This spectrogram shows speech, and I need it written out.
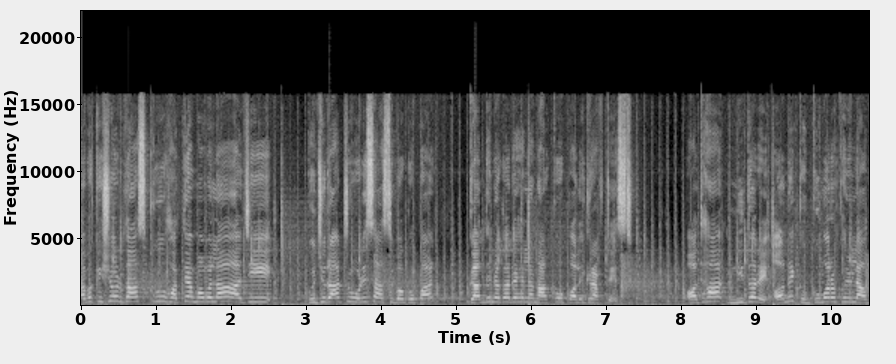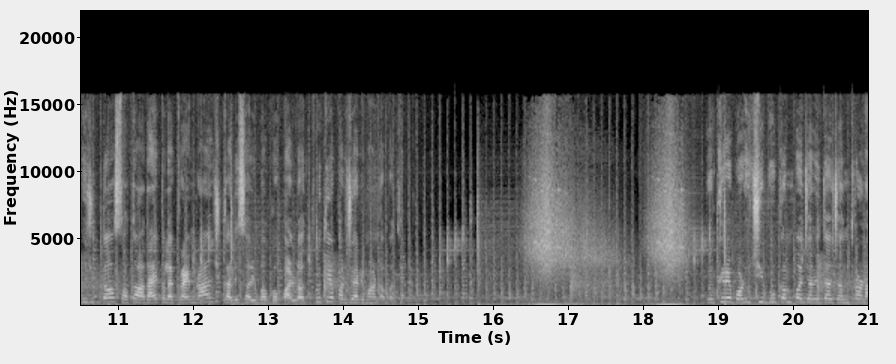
नवकिशोर दास को हत्या मामला आज गुजरात ओडा आसव गोपाल गांधीनगर है नाको पॉलीग्राफ टेस्ट अधा निदरे अनेक गुमर खोलला अभुक्त सत आदाय कला क्राइमब्रांच का सर गोपाल तृतीय पर्याय रिमांड अवधि तुर्की बढ़ुची भूकंप जनित जंत्रणा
